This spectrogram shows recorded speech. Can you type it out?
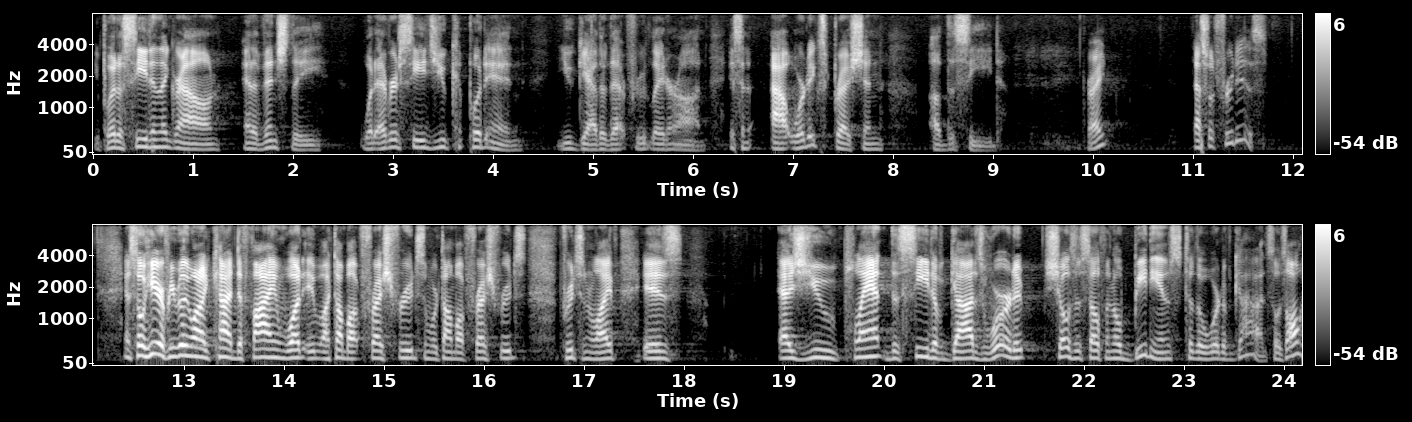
You put a seed in the ground, and eventually, whatever seeds you put in, you gather that fruit later on. It's an outward expression of the seed, right? That's what fruit is. And so, here, if we really want to kind of define what it, I talk about fresh fruits, and we're talking about fresh fruits, fruits in life, is as you plant the seed of God's word, it shows itself in obedience to the word of God. So it's all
